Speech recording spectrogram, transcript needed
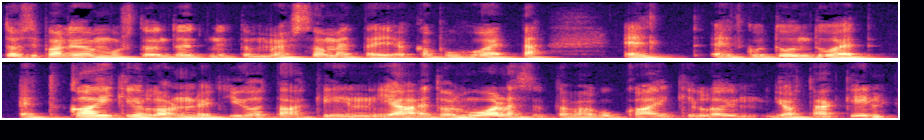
tosi paljon musta tuntuu, että nyt on myös somettajia, jotka puhuu, että et, et kun tuntuu, että et kaikilla on nyt jotakin ja että on huolestuttavaa, kun kaikilla on jotakin,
